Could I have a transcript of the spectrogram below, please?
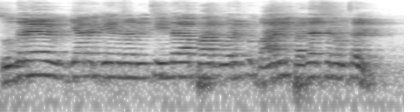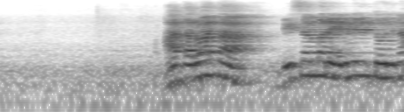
సుందరయ్య విజ్ఞాన కేంద్రం నుంచి ఇందిరా పార్క్ వరకు భారీ ప్రదర్శన ఉంటుంది. ఆ తర్వాత డిసెంబర్ ఎనిమిది తొమ్మిదిన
